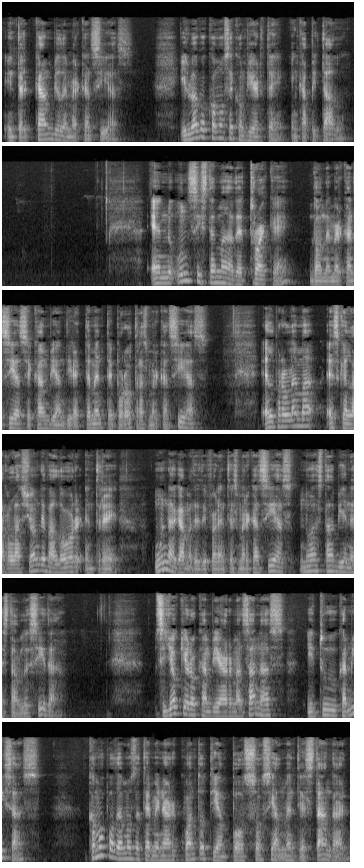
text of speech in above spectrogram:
intercambio de mercancías y luego cómo se convierte en capital. En un sistema de trueque, donde mercancías se cambian directamente por otras mercancías, el problema es que la relación de valor entre una gama de diferentes mercancías no está bien establecida. Si yo quiero cambiar manzanas y tú camisas, ¿cómo podemos determinar cuánto tiempo socialmente estándar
